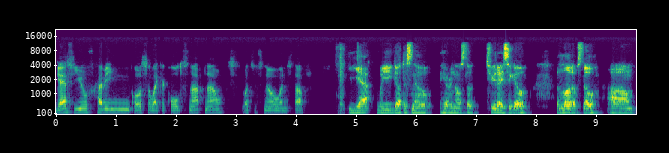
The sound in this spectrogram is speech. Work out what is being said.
guess you're having also like a cold snap now, lots of snow and stuff. Yeah, we got the snow here in Oslo two days ago. A lot of snow. Um,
